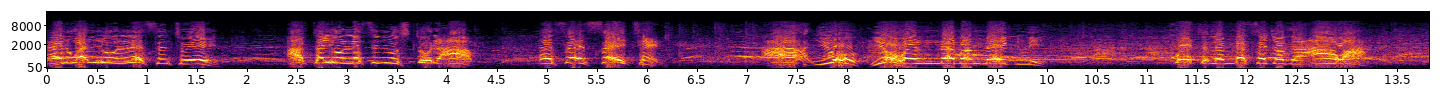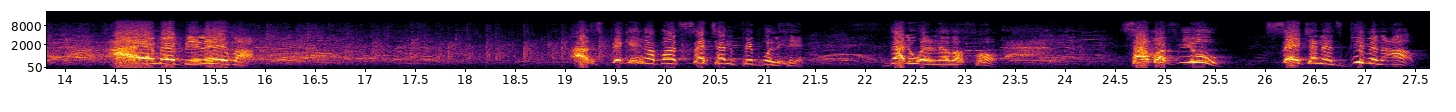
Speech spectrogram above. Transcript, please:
And when you listen to it, after you listen, you stood up and said, Satan, ah, you, you will never make me quit the message of the hour. I am a believer. I'm speaking about certain people here that will never fall. Some of you, Satan has given up.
